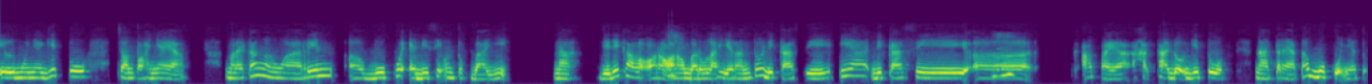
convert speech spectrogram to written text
ilmunya gitu. Contohnya ya mereka ngeluarin uh, buku edisi untuk bayi. Nah jadi kalau orang-orang baru lahiran tuh dikasih iya dikasih uh, hmm. apa ya kado gitu. Nah ternyata bukunya tuh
